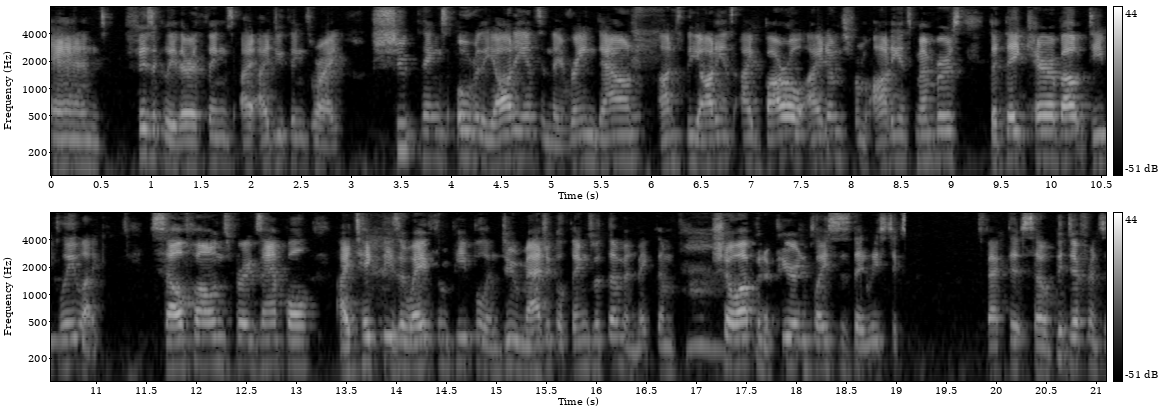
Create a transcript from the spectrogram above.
and physically there are things I, I do things where I shoot things over the audience and they rain down onto the audience. I borrow items from audience members that they care about deeply, like cell phones, for example. I take these away from people and do magical things with them and make them show up and appear in places they least expect it. So the difference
